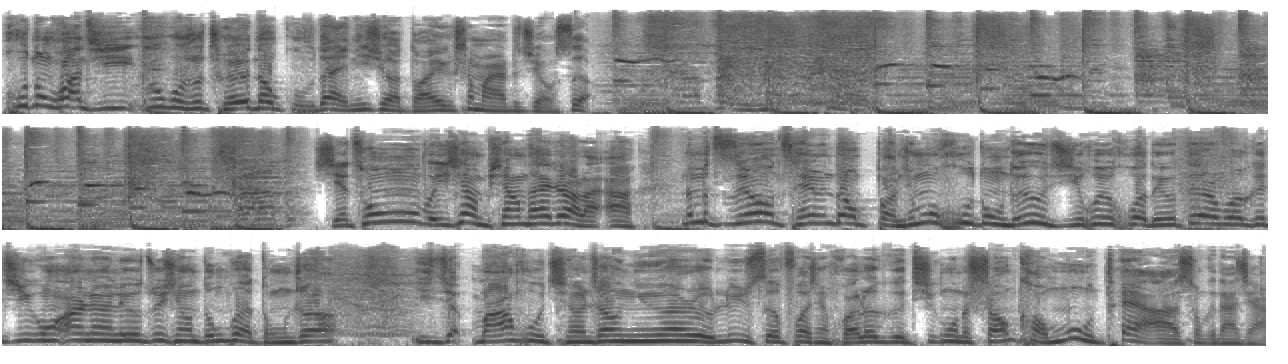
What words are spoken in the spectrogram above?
互动话题，如果说穿越到古代，你想当一个什么样的角色？也从微信平台这儿来啊。那么只要参与到本节目互动，都有机会获得由戴尔沃克提供二零六最新冬款冬装，以及马虎清蒸牛羊肉、绿色放心欢乐哥提供的烧烤木炭啊，送给大家。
